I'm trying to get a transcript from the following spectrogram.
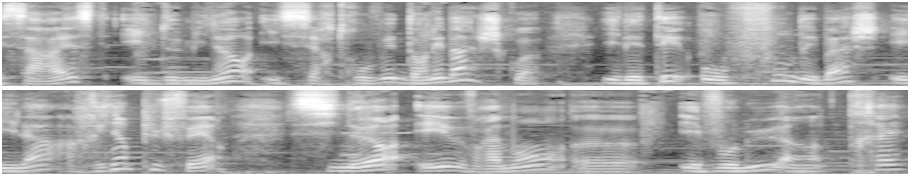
ça reste. Et de mineur, il s'est retrouvé dans les bâches, quoi. Il était au fond des bâches et il a rien pu faire. Sinner est vraiment euh, évolue à un très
